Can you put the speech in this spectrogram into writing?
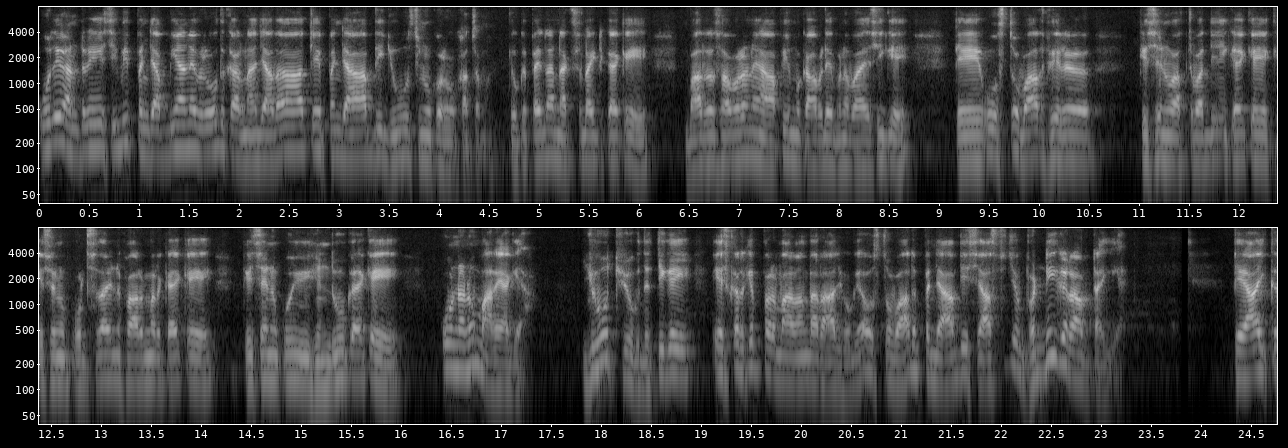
ਉਹਦੇ ਅੰਡਰ ਇਹ ਸੀ ਵੀ ਪੰਜਾਬੀਆਂ ਨੇ ਵਿਰੋਧ ਕਰਨਾ ਜ਼ਿਆਦਾ ਤੇ ਪੰਜਾਬ ਦੀ ਯੂਥ ਨੂੰ ਕਰੋ ਖਤਮ। ਕਿਉਂਕਿ ਪਹਿਲਾਂ ਨਕਸਲਾਈਟ ਕਹਿ ਕੇ ਬਾਦਲ ਸਾਹਿਬ ਉਹਨਾਂ ਨੇ ਆਪ ਹੀ ਮੁਕਾਬਲੇ ਬਣਵਾਏ ਸੀਗੇ ਤੇ ਉਸ ਤੋਂ ਬਾਅਦ ਫਿਰ ਕਿਸੇ ਨੂੰ ਅੱਤਵਾਦੀ ਕਹਿ ਕੇ, ਕਿਸੇ ਨੂੰ ਪੁਲਿਸ ਦਾ ਇਨਫਾਰਮਰ ਕਹਿ ਕੇ, ਕਿਸੇ ਨੂੰ ਕੋਈ ਹਿੰਦੂ ਕਹਿ ਕੇ ਉਹਨਾਂ ਨੂੰ ਮਾਰਿਆ ਗਿਆ। ਯੂਥ ਯੁਗ ਦਿੱਤੀ ਗਈ। ਇਸ ਕਰਕੇ ਪਰਿਵਾਰਾਂ ਦਾ ਰਾਜ ਹੋ ਗਿਆ। ਉਸ ਤੋਂ ਬਾਅਦ ਪੰਜਾਬ ਦੀ ਸਿਆਸਤ 'ਚ ਵੱਡੀ ਗਿਰਾਵਟ ਆਈ ਹੈ। ਤੇ ਆ ਇੱਕ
